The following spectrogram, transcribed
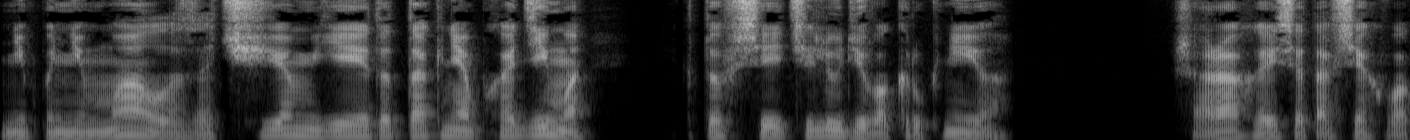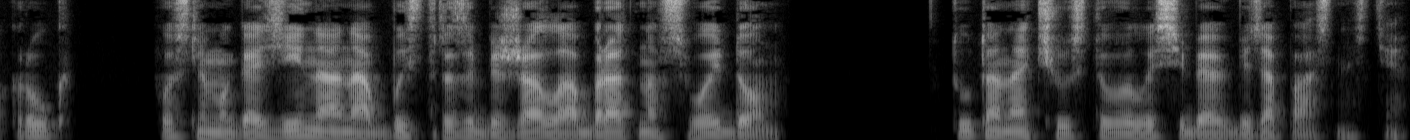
не понимала, зачем ей это так необходимо, кто все эти люди вокруг нее. Шарахаясь ото всех вокруг, после магазина она быстро забежала обратно в свой дом. Тут она чувствовала себя в безопасности.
